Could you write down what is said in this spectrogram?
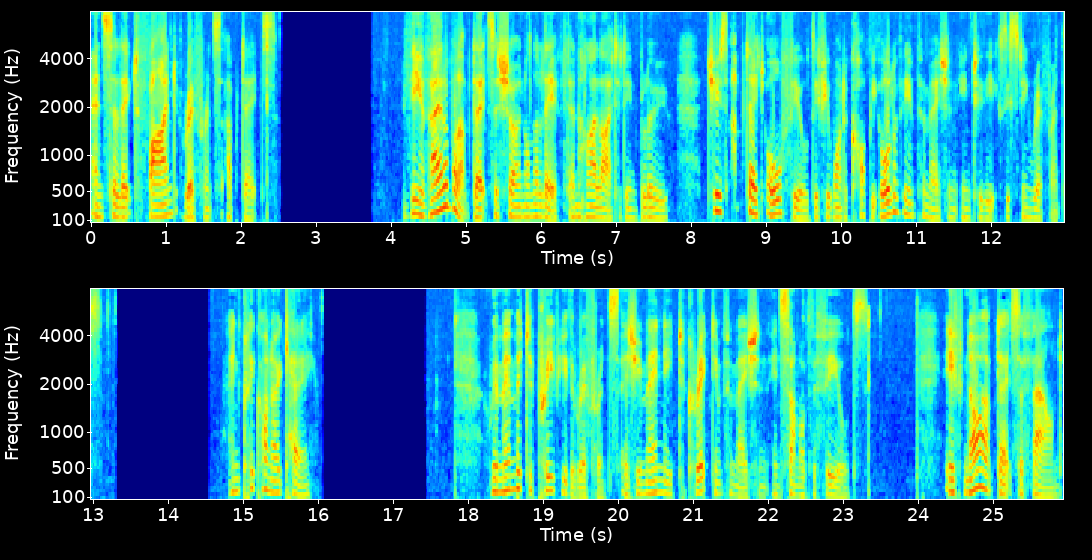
and select Find Reference Updates. The available updates are shown on the left and highlighted in blue. Choose Update All fields if you want to copy all of the information into the existing reference. And click on OK. Remember to preview the reference as you may need to correct information in some of the fields. If no updates are found,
